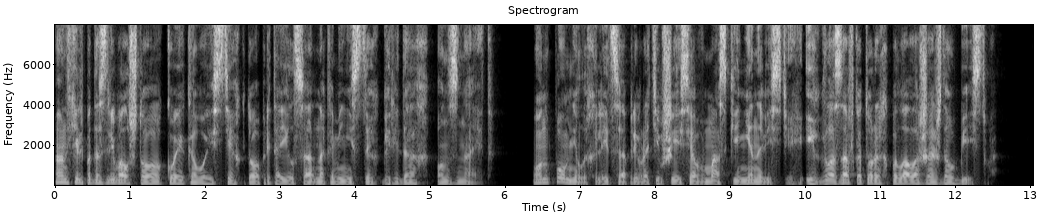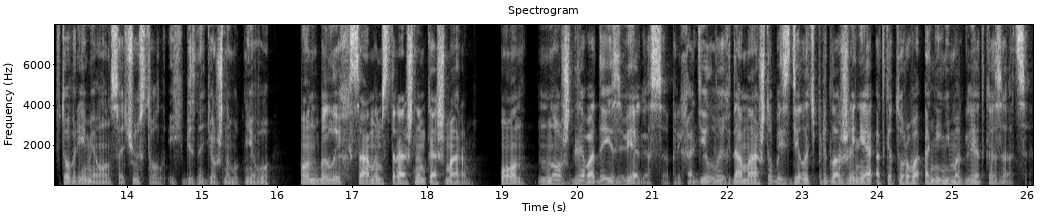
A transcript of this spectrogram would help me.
Анхель подозревал, что кое-кого из тех, кто притаился на каменистых грядах, он знает. Он помнил их лица, превратившиеся в маски ненависти, их глаза, в которых пылала жажда убийства. В то время он сочувствовал их безнадежному гневу. Он был их самым страшным кошмаром. Он, нож для воды из Вегаса, приходил в их дома, чтобы сделать предложение, от которого они не могли отказаться.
